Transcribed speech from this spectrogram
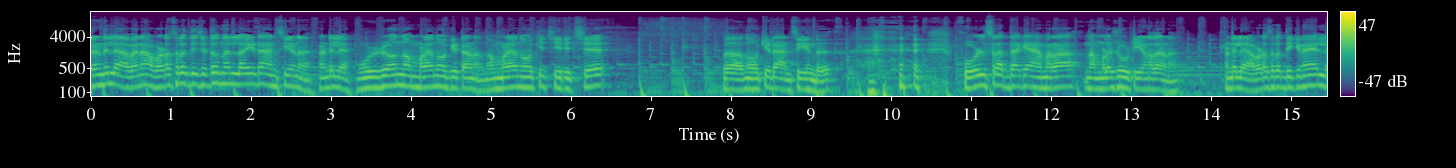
കണ്ടില്ലേ? അവൻ അവിടെ ശ്രദ്ധിച്ചിട്ടൊന്നല്ല ഈ ഡാൻസ് ചെയ്യണ്. കണ്ടില്ലേ? മുഴുവൻ നമ്മളെ നോക്കിയിട്ടാണ്. നമ്മളെ നോക്കി ചിരിച്ച് നോക്കി ഡാൻസ് ചെയ്യുന്നുണ്ട്. ഫുൾ ശ്രദ്ധ ക്യാമറ നമ്മൾ ഷൂട്ട് ചെയ്യണതാണ്. കണ്ടില്ലേ? അവിടെ ശ്രദ്ധിക്കണേ ഇല്ല.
